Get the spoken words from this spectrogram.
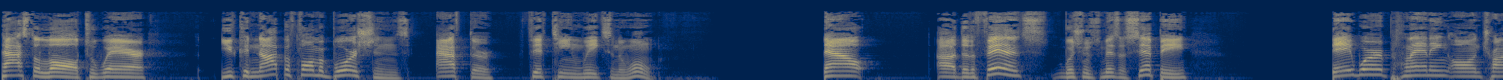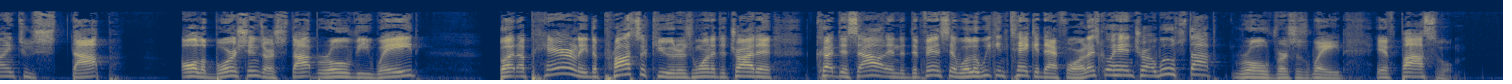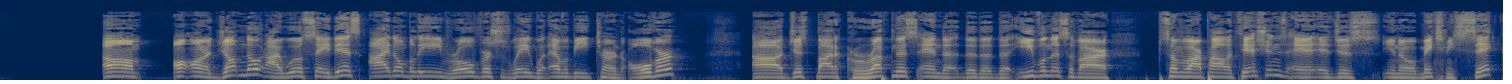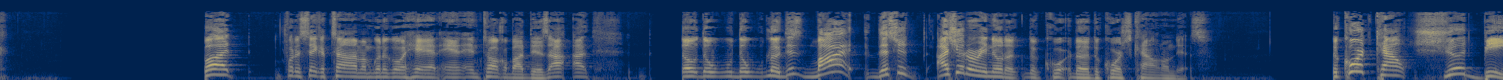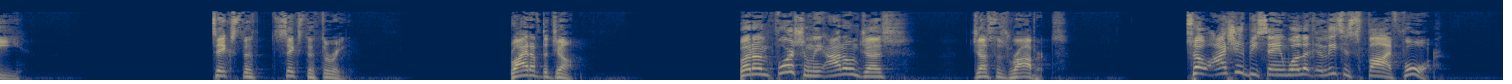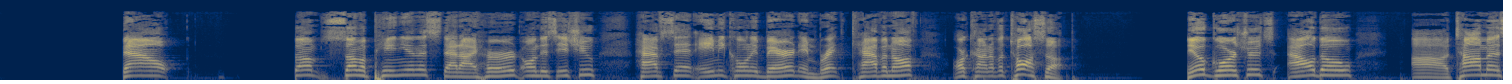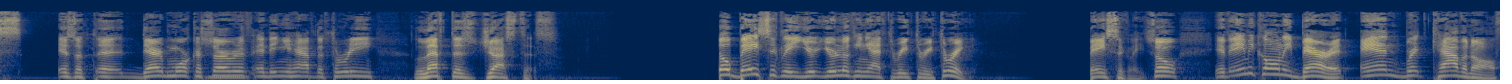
passed a law to where you could not perform abortions after 15 weeks in the womb. Now, uh, the defense, which was Mississippi, they weren't planning on trying to stop all abortions or stop Roe v. Wade. But apparently, the prosecutors wanted to try to cut this out, and the defense said, "Well, look, we can take it that far. Let's go ahead and try. We'll stop Roe versus Wade if possible." Um, on a jump note, I will say this: I don't believe Roe versus Wade would ever be turned over, uh, just by the corruptness and the, the the, the evilness of our some of our politicians. It, it just you know makes me sick. But for the sake of time, I'm going to go ahead and, and talk about this. I, I the, the the look this my this should I should already know the the the, the course count on this. The court count should be six to six to three, right off the jump. But unfortunately, I don't judge Justice Roberts. So I should be saying, well, look, at least it's five four. Now, some some opinionists that I heard on this issue have said Amy Coney Barrett and Brett Kavanaugh are kind of a toss up. Neil Gorsuch, Alito uh, Thomas, is a uh, they're more conservative, and then you have the three leftist justice. So basically, you're you're looking at three three three. Basically, so if Amy Coney Barrett and Brett Kavanaugh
